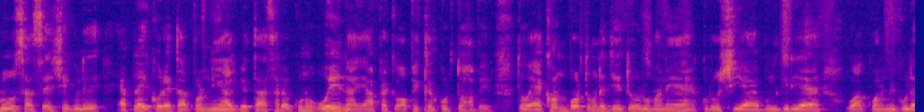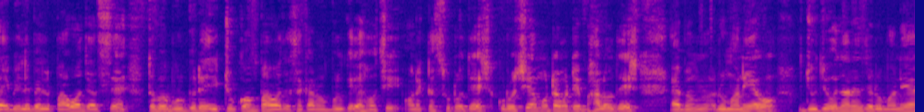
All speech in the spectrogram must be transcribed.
রুলস আছে সেগুলি অ্যাপ্লাই করে তারপর নিয়ে আসবে। তাছাড়া কোনো ওয়ে নাই, আপনাকে অপেক্ষা করতে হবে। তো এখন বর্তমানে যেহেতু রোমানিয়া ক্রোয়েশিয়া বুলগেরিয়া ওয়ার্ক পারমিটগুলো অ্যাভেলেবেল পাওয়া যাচ্ছে, তবে বুলগেরিয়া একটু কম পাওয়া যাচ্ছে। কারণ বুলগেরিয়া হচ্ছে অনেকটা ছোটো দেশ, ক্রোশিয়া মোটামুটি ভালো দেশ এবং রোমানিয়াও, যদিও জানেন যে রোমানিয়া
